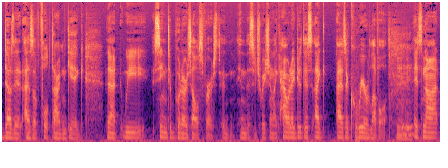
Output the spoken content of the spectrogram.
does it as a full-time gig that we seem to put ourselves first in, in the situation like how would I do this like as a career level. Mm-hmm. It's not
